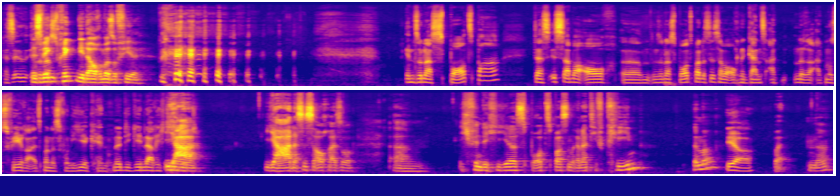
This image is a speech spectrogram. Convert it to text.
Das ist, Deswegen so trinken die da auch immer so viel. in so einer Sportsbar, das ist aber auch, ähm, in so einer Sportsbar, das ist aber auch eine ganz andere Atmosphäre, als man das von hier kennt. Ne? Die gehen da richtig mit. Ja, ja, das ist auch, also, ähm, ich finde hier Sportsbars sind relativ clean immer. Ja. Weil, ne?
